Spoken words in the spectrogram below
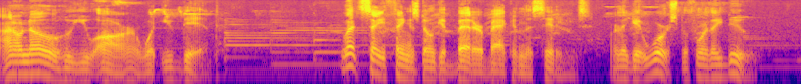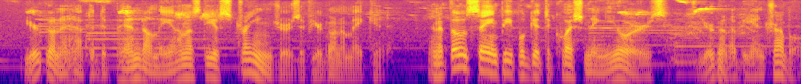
I don't know who you are or what you did. Let's say things don't get better back in the cities, or they get worse before they do. You're gonna have to depend on the honesty of strangers if you're gonna make it. And if those same people get to questioning yours, you're gonna be in trouble.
